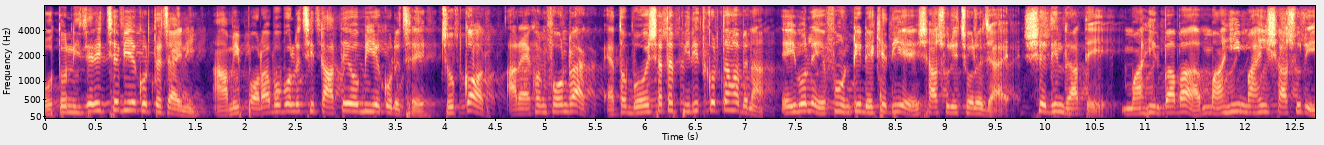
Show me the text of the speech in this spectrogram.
ও তো নিজের ইচ্ছে বিয়ে করতে চায়নি। আমি পড়াবো বলেছি, তাতে ও বিয়ে করেছে। চুপ কর, আর এখন ফোন রাখ, এত বউয়ের সাথে পীড়িত করতে হবে না। এই বলে ফোনটি রেখে দিয়ে শাশুড়ি চলে যায়। সেদিন রাতে মাহির বাবা, মাহি মাহি শাশুড়ি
